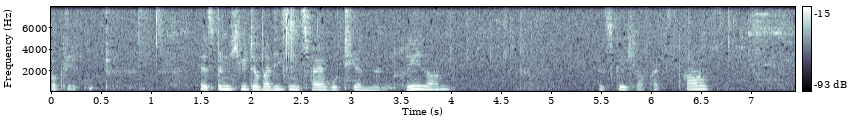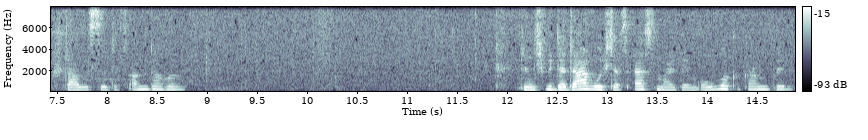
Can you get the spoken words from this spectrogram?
Okay, gut. Jetzt bin ich wieder bei diesen zwei rotierenden Rädern. Jetzt gehe ich auf eins drauf. Stasis das andere. bin ich wieder da, wo ich das erste Mal Game Over gegangen bin.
